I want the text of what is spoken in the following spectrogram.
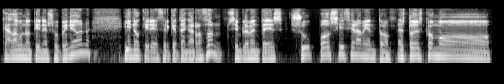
cada uno tiene su opinión y no quiere decir que tenga razón, simplemente es su posicionamiento. Esto es como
